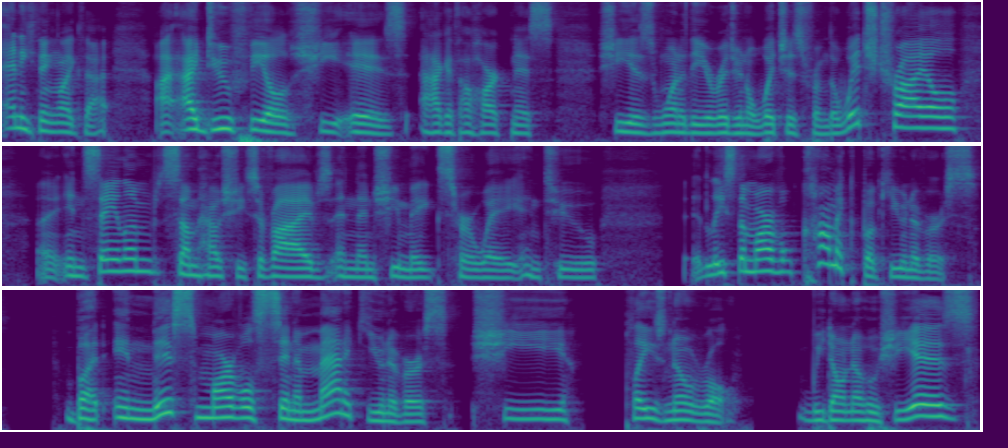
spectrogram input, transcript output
anything like that. I, I do feel she is Agatha Harkness she is one of the original witches from the witch trial uh, in Salem. Somehow she survives, and then she makes her way into at least the Marvel comic book universe. But in this Marvel cinematic universe, she plays no role. We don't know who she is.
